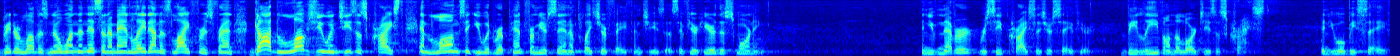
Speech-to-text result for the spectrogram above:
Greater love is no one than this, and a man lay down his life for his friend. God loves you in Jesus Christ and longs that you would repent from your sin and place your faith in Jesus. If you're here this morning and you've never received Christ as your Savior, Believe on the Lord Jesus Christ, and you will be saved.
